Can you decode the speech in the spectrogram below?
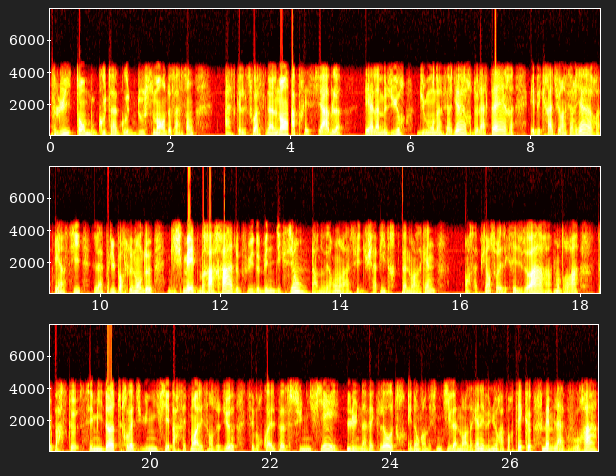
pluie tombe goutte à goutte, doucement, de façon à ce qu'elle soit finalement appréciable et à la mesure du monde inférieur, de la terre et des créatures inférieures. Et ainsi, la pluie porte le nom de Gishmet Bracha, de pluie de bénédiction. Alors nous verrons dans la suite du chapitre, Zaken en s'appuyant sur les écrits du Zohar, montrera que parce que ces midotes peuvent être unifiées parfaitement à l'essence de Dieu, c'est pourquoi elles peuvent s'unifier l'une avec l'autre. Et donc en définitive, la Zaken est venue rapporter que même la Gvura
